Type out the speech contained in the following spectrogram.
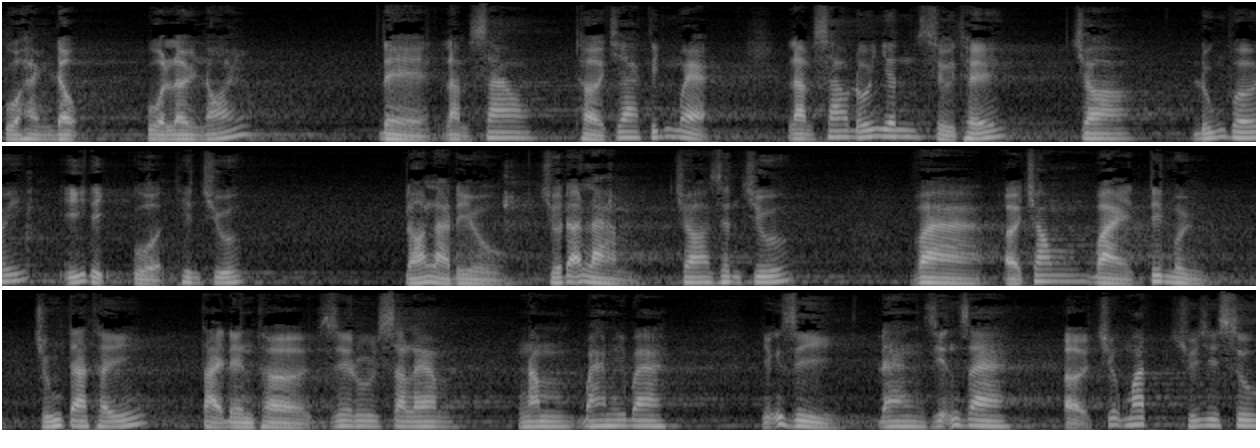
của hành động, của lời nói, để làm sao thờ cha kính mẹ, làm sao đối nhân xử thế cho đúng với ý định của thiên chúa. Đó là điều chúa đã làm cho dân chúa. Và ở trong bài tin mừng chúng ta thấy tại đền thờ Jerusalem năm 33 những gì đang diễn ra ở trước mắt Chúa Giêsu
